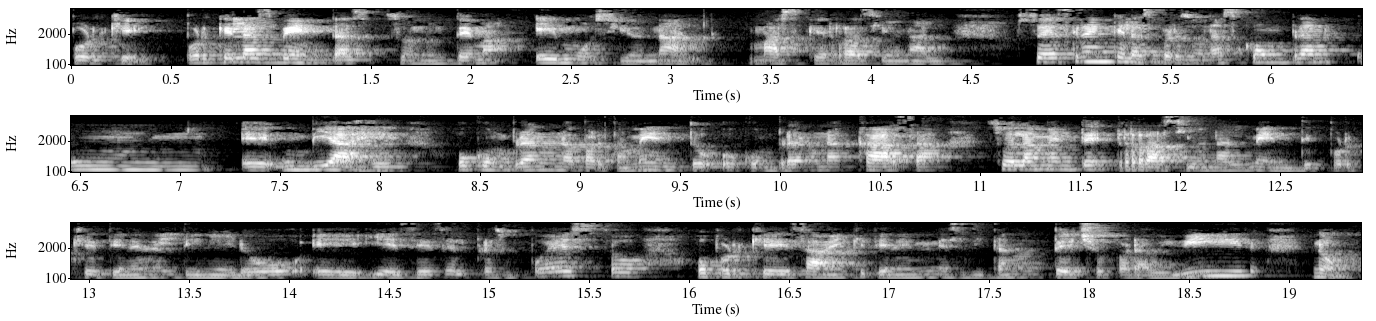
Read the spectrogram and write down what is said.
¿Por qué? Porque las ventas son un tema emocional más que racional. ¿Ustedes creen que las personas compran un, eh, un, viaje o compran un apartamento o compran una casa solamente racionalmente porque tienen el dinero eh, y ese es el presupuesto o porque saben que tienen, necesitan un techo para vivir? No,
